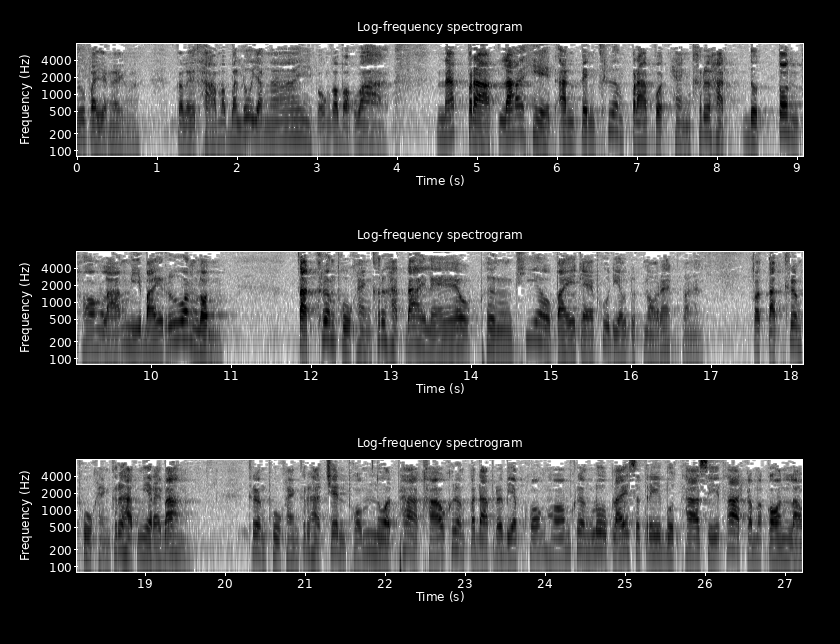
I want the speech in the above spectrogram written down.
รู้ไปยังไงก็เลยถามว่าบรรลุยังไง พระองค์ก็บอกว่า นักปราดละเหตุอันเป็นเครื่องปรากฏแห่งเครือหัดดุดต้นทองหลางมีใบร่วงหล่น ตัดเครื่องผูกแห่งเครือหัดได้แล้ว เพึงเที่ยวไปแต่ผู้เดียวดุดนอแรดว่างั้น ก็ตัดเครื่องผูกแห่งเครือขัดมีอะไรบ้าง เครื่องผูกแห่งเครือขัดเช่น ผมหนวดผ้าขาวเครื่องประดับระเบียบของหอมเครื่องรูปไล้สตรีบุตรทาสีธาตุกรรมกรเหล่า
